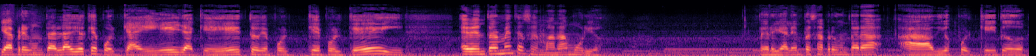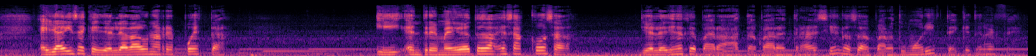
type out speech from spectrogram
Y a preguntarle a Dios que por qué a ella, que esto, que por qué, por qué. Y eventualmente su hermana murió. Pero ella le empezó a preguntar a, a Dios por qué y todo. Ella dice que Dios le ha dado una respuesta y entre medio de todas esas cosas, yo le dije que para hasta para entrar al cielo, o sea, para tú morirte hay que tener fe.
